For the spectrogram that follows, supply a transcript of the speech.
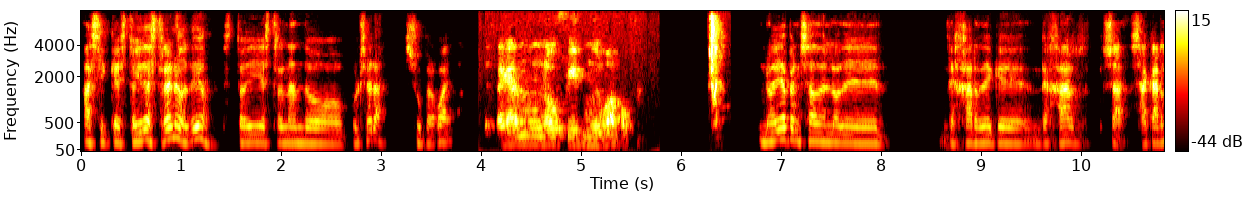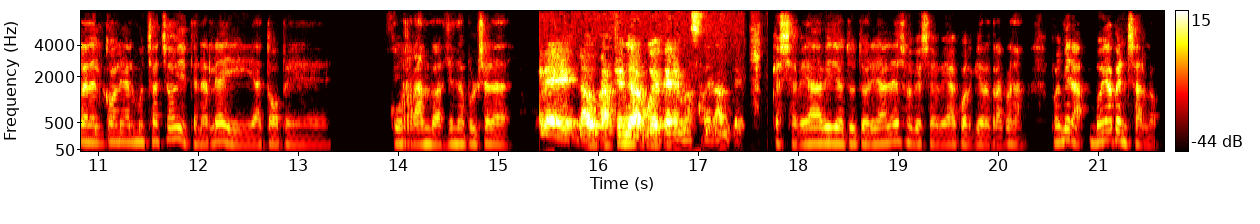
Así que estoy de estreno, tío. Estoy estrenando pulsera. Súper guay. Está quedando un outfit muy guapo. No había pensado en lo de dejar de que. dejar. O sea, sacarle del cole al muchacho y tenerle ahí a tope currando, haciendo pulseras. La educación ya la puede tener más adelante. Que se vea videotutoriales o que se vea cualquier otra cosa. Pues mira, voy a pensarlo.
